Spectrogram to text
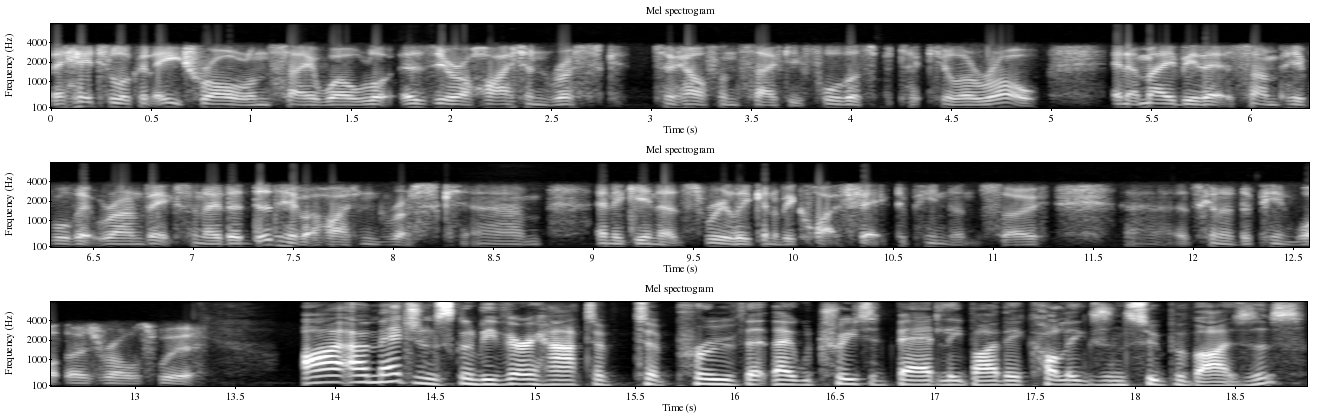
they had to look at each role and say, well, look, is there a heightened risk to health and safety for this particular role? And it may be that some people that were unvaccinated did have a heightened risk. Um, and again, it's really going to be quite fact dependent. So uh, it's going to depend what those roles were. I imagine it's going to be very hard to, to prove that they were treated badly by their colleagues and supervisors.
